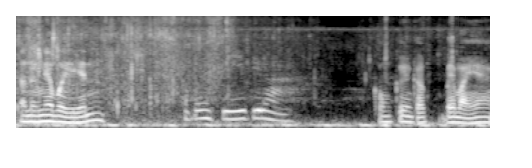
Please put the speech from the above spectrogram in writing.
ตอนหนึงเนี่ยบ่เห็นเขาเป็นสีติล่ะกลมเกินกับใบใหม่แห้ง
